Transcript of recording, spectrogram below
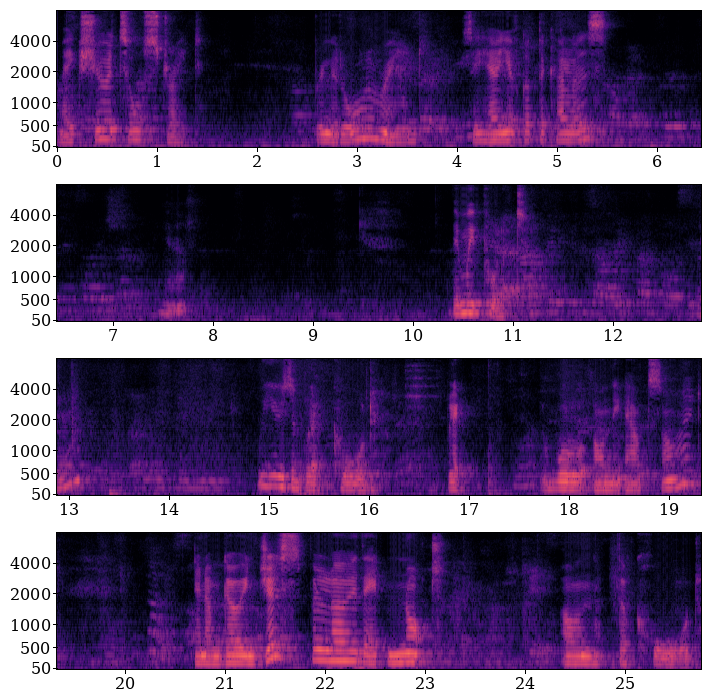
Make sure it's all straight. Bring it all around. See how you've got the colours? Yeah. Then we pull it. Yeah. We use a black cord, black wool on the outside. And I'm going just below that knot on the cord.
